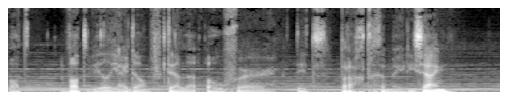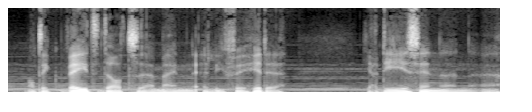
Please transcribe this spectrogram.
wat, wat wil jij dan vertellen over dit prachtige medicijn? Want ik weet dat uh, mijn lieve Hidde, ja, die is in een, uh,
